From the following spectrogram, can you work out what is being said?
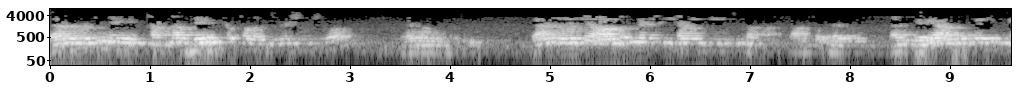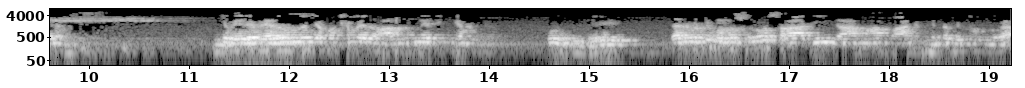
దాన్ని బట్టి మీ కర్ణ భేద్ యొక్క వైబ్రేషన్స్లో భేదం ఉంటుంది దాని గురించి ఆల్టర్నేటివ్ కరెంట్ దానికి వేరే ఆల్టర్నేటివ్ ఇంకా వేరే భేదం ఉందని చెప్పక్కర్లేదు. ఆల్టర్నేటివ్ కరెంట్ ఉంటుంది. దాన్ని బట్టి మనస్సులో సాది గామ పాట భిన్న భిన్నములుగా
